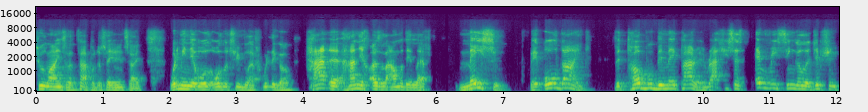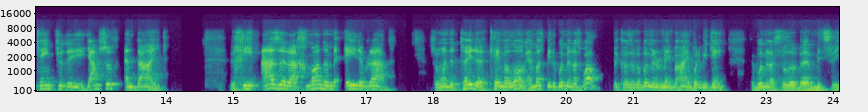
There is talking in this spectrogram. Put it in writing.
two lines on the top. I'll just say it inside. What do you mean they all all the mitzrim left? Where did they go? Uh, Hanich Azal Alma they left. Mesu they all died. The Tobu b'mei pare. Rashi says every single Egyptian came to the Yamsuf and died. So when the Torah came along, it must be the women as well, because if the women remain behind, what do we gain? The women are still a uh.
